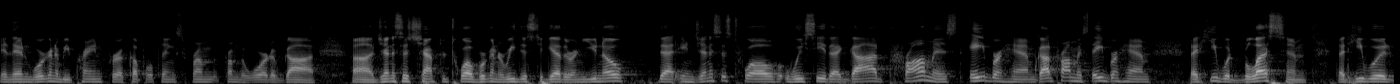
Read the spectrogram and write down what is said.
and then we're going to be praying for a couple things from, from the Word of God. Uh, Genesis chapter 12, we're going to read this together. And you know that in Genesis 12, we see that God promised Abraham, God promised Abraham that he would bless him, that he would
